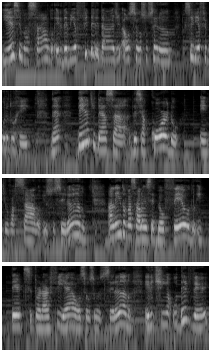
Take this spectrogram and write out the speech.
e esse vassalo ele devia fidelidade ao seu sucerano, que seria a figura do rei, né? Dentro dessa desse acordo entre o vassalo e o sucerano, além do vassalo receber o feudo e ter que se tornar fiel ao seu sucerano, ele tinha o dever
